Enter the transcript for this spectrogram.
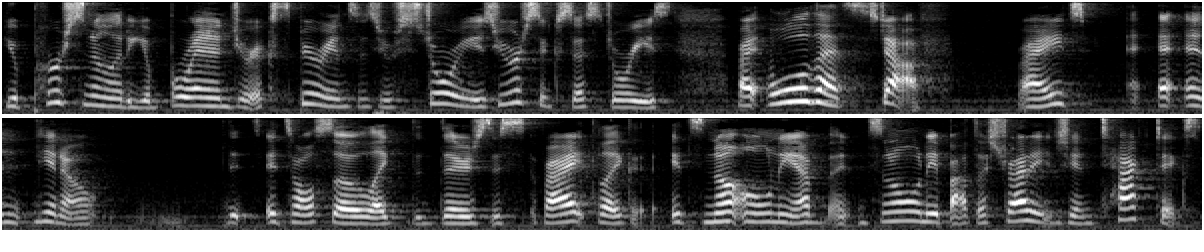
your personality, your brand, your experiences, your stories, your success stories, right? All that stuff, right? And, and you know, it's, also like there's this right like it's not only it's not only about the strategy and tactics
